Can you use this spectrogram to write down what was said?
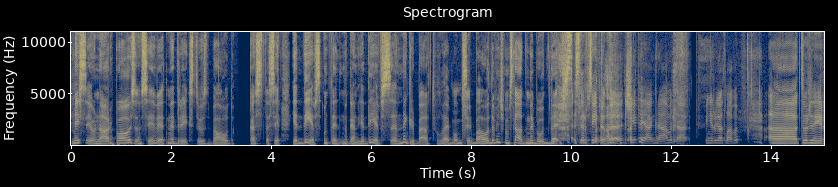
misionāra poza un sieviete nedrīkst just baudu. Kas tas ir? Ja Dievs, te, nu gan, ja Dievs negribētu, lai mums ir bauda, viņš mums tādu nebūtu devis. Starp citu, šī grāmatā Viņa ir ļoti laba. Uh, tur ir,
